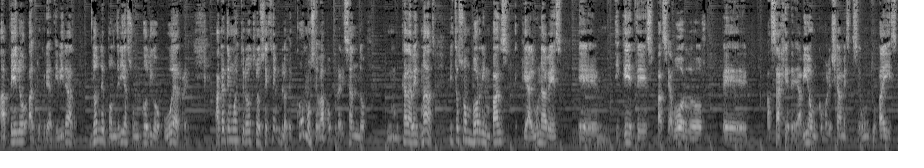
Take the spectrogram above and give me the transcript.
apelo a tu creatividad. ¿Dónde pondrías un código QR? Acá te muestro otros ejemplos de cómo se va popularizando cada vez más. Estos son boarding pass que alguna vez eh, tiquetes, pase a bordos, eh, pasajes de avión, como le llames según tu país.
